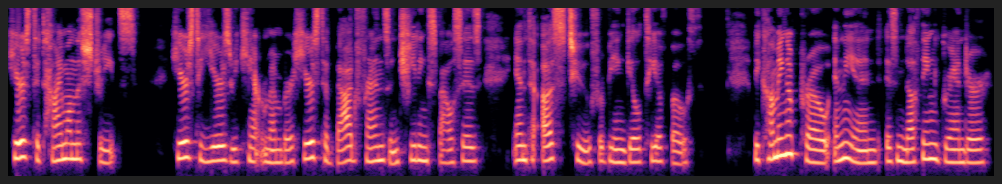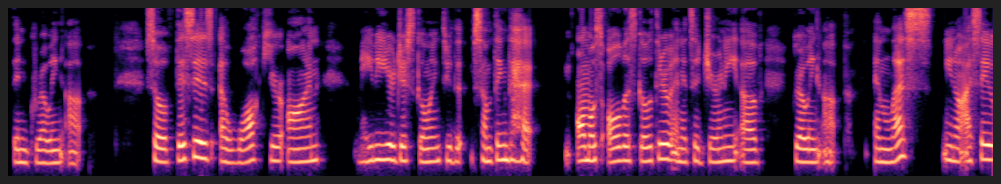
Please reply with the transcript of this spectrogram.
Here's to time on the streets. Here's to years we can't remember. Here's to bad friends and cheating spouses, and to us too for being guilty of both. Becoming a pro in the end is nothing grander than growing up. So if this is a walk you're on, maybe you're just going through the, something that almost all of us go through, and it's a journey of growing up unless, you know, I say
